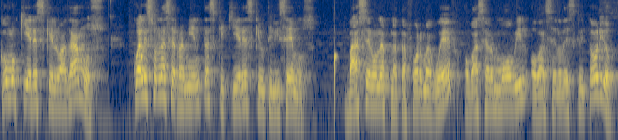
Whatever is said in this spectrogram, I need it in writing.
¿Cómo quieres que lo hagamos? ¿Cuáles son las herramientas que quieres que utilicemos? ¿Va a ser una plataforma web o va a ser móvil o va a ser de escritorio?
